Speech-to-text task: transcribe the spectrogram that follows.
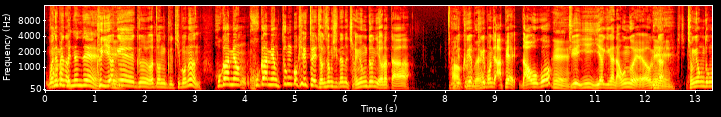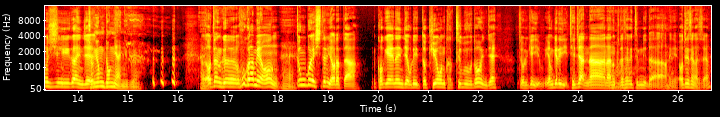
왜냐면 그 예. 이야기의 그 어떤 그 기본은 호가명 호가명 뚱보 캐릭터의 전성 시대는 정영돈이 열었다. 그게, 아, 그게? 그게 먼저 앞에 나오고 네. 뒤에 이 이야기가 나온 거예요. 그러니까 네. 정영돈 씨가 이제 정영동이 아니고요. 어떤 그 호가명 네. 뚱보의 시대를 열었다. 거기에는 이제 우리 또 귀여운 곽튜브도 이제 좀 이렇게 연결이 되지 않나라는 그런 생각이 듭니다. 예. 어떻게 생각하세요?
